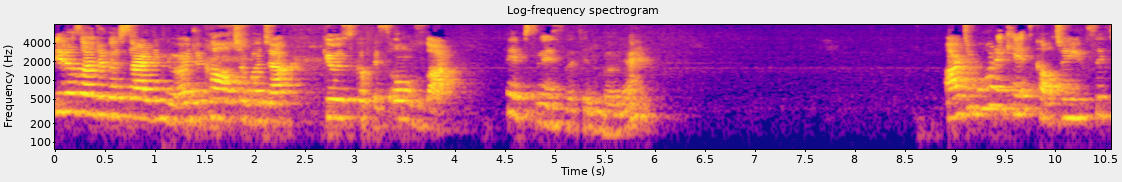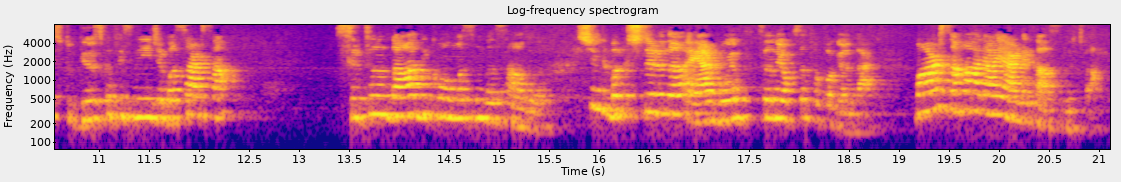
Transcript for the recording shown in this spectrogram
Biraz önce gösterdiğim gibi önce kalça, bacak, göğüs kafesi, omuzlar. Hepsini esnetelim böyle. Ayrıca bu hareket kalçayı yüksek tutup göğüs kafesini iyice basarsan sırtının daha dik olmasını da sağlıyor. Şimdi bakışlarını eğer boyun fıtığın yoksa topa gönder. Varsa hala yerde kalsın lütfen.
